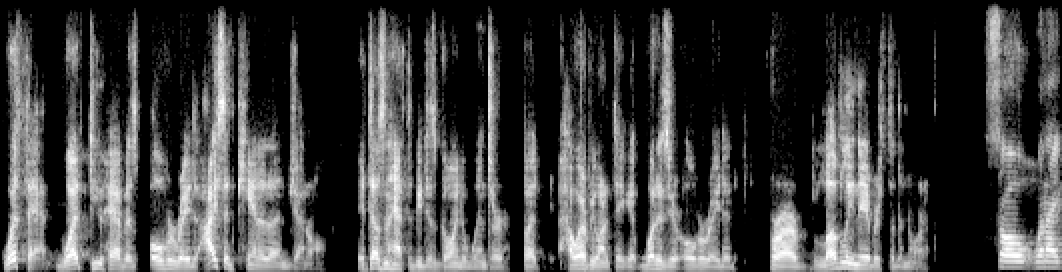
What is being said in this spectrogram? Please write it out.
with that, what do you have as overrated? I said Canada in general. It doesn't have to be just going to Windsor, but however you want to take it, what is your overrated for our lovely neighbors to the north? So when I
